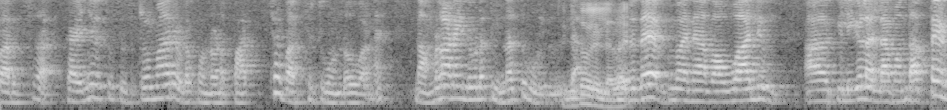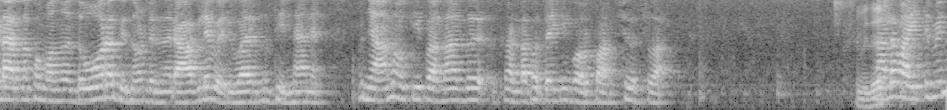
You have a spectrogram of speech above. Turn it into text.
പറിച്ചതാ. കഴിഞ്ഞ ദിവസം സിസ്റ്റർമാർ ഇവിടെ കൊണ്ടുപോകണം. പച്ച പറിച്ചിട്ട് കൊണ്ടുപോവാണ് നമ്മളാണെങ്കിൽ ഇതിവിടെ തിന്നത്ത് പോലും അതെ. വെറുതെ പിന്നെ വവ്വാലും കിളികളെല്ലാം വന്ന് അത്ത ഉണ്ടായിരുന്നപ്പോ വന്ന് എന്തോരം തിന്നോണ്ടിരുന്നു. രാവിലെ വരുമായിരുന്നു തിന്നാന്. അപ്പൊ ഞാൻ നോക്കിയപ്പോ എന്നാ അത് കണ്ടപ്പോഴത്തേക്കും കുറെ പറിച്ചു വെച്ചതാ. നല്ല വൈറ്റമിൻ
